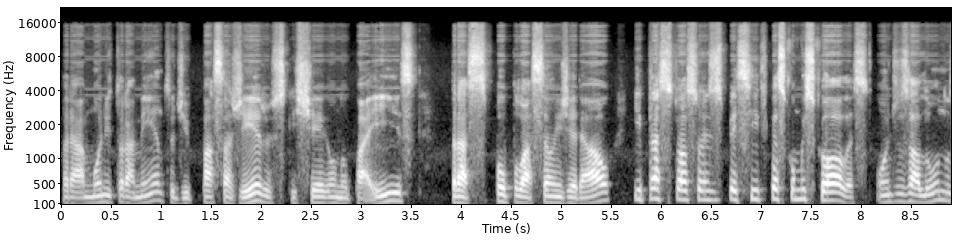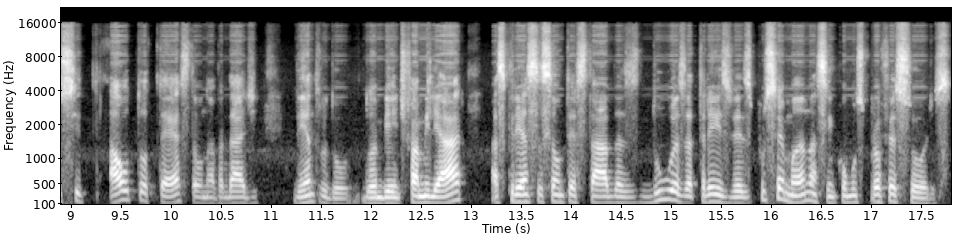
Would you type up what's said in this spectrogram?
para monitoramento de passageiros que chegam no país, para a população em geral e para situações específicas como escolas, onde os alunos se autotestam, na verdade, dentro do, do ambiente familiar, as crianças são testadas duas a três vezes por semana, assim como os professores.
